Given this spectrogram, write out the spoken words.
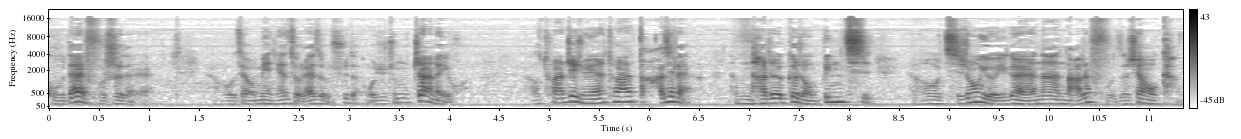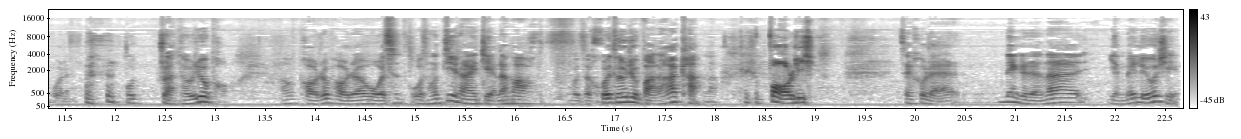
古代服饰的人，然后在我面前走来走去的，我就这么站了一会儿，然后突然这群人突然打起来了，他们拿着各种兵器，然后其中有一个人呢拿着斧子向我砍过来，我转头就跑，然后跑着跑着，我从我从地上也捡了把斧子，回头就把他砍了。这是暴力。再后来，那个人呢也没流血，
